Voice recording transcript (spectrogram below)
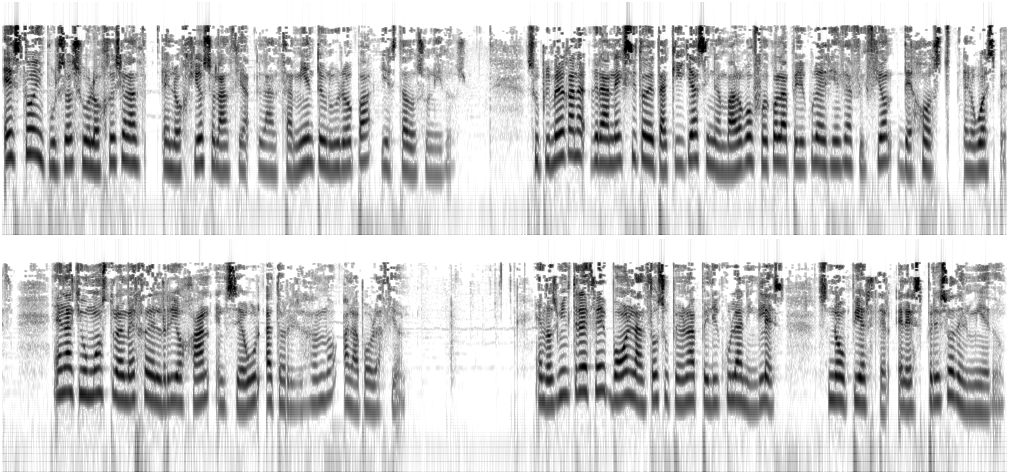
Esto impulsó su elogioso, lanzamiento en Europa y Estados Unidos. Su primer gran, éxito de taquilla, sin embargo, fue con la película de ciencia ficción The Host, El huésped, en la que un monstruo emerge del río Han en Seúl aterrorizando a la población. En 2013, Bond lanzó su primera película en inglés, Snowpiercer, El expreso del miedo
